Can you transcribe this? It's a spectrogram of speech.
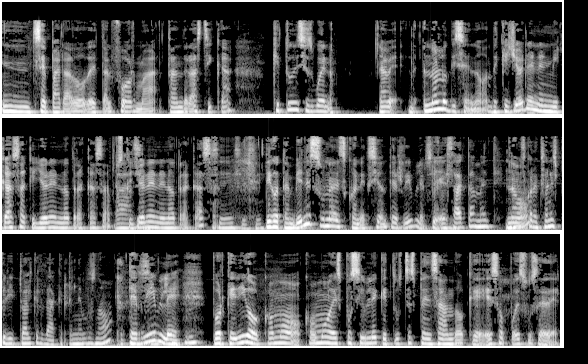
mm, separado de tal forma tan drástica que tú dices bueno a ver, no lo dice, ¿no? De que lloren en mi casa, que lloren en otra casa, pues ah, que lloren en otra casa. Sí, sí, sí. Digo, también es una desconexión terrible. Sí, exactamente. ¿no? Una desconexión espiritual que la que tenemos, ¿no? Terrible, porque digo, ¿cómo, ¿cómo es posible que tú estés pensando que eso puede suceder?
